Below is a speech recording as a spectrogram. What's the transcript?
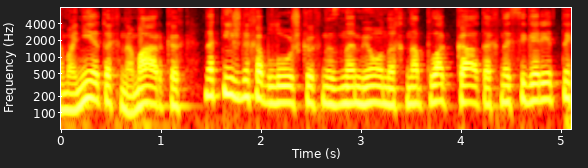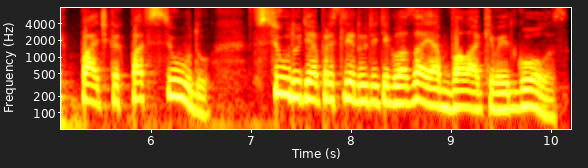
на монетах, на марках, на книжных обложках, на знаменах, на плакатах, на сигаретных пачках, повсюду. Всюду тебя преследуют эти глаза и обволакивает голос.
